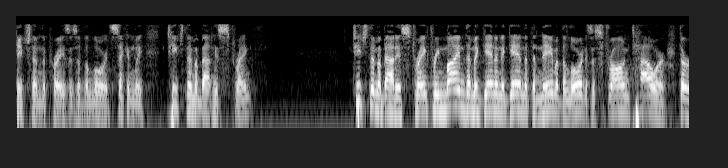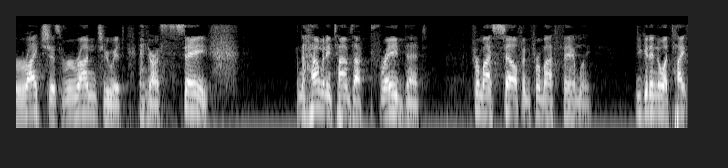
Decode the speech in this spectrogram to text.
Teach them the praises of the Lord. Secondly, teach them about His strength. Teach them about His strength. Remind them again and again that the name of the Lord is a strong tower. The righteous run to it and are safe. And how many times I've prayed that for myself and for my family. You get into a tight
